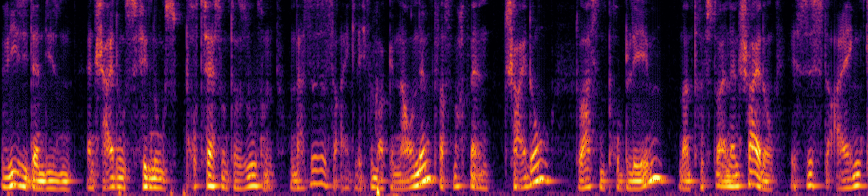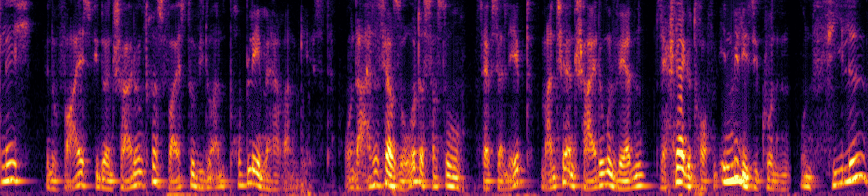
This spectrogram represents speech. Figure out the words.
wie sie denn diesen Entscheidungsfindungsprozess untersuchen. Und das ist es eigentlich, wenn man genau nimmt, was macht eine Entscheidung Du hast ein Problem und dann triffst du eine Entscheidung. Es ist eigentlich, wenn du weißt, wie du Entscheidungen triffst, weißt du, wie du an Probleme herangehst. Und da ist es ja so, das hast du selbst erlebt, manche Entscheidungen werden sehr schnell getroffen, in Millisekunden. Und viele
